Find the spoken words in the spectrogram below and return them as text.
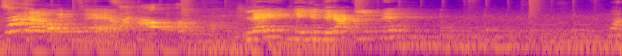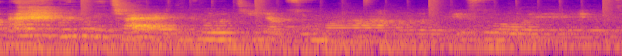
Ciao Persea. Ciao! Lei mi aiuterà in... c'è, tecnologia, insomma, dato questo e questo.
